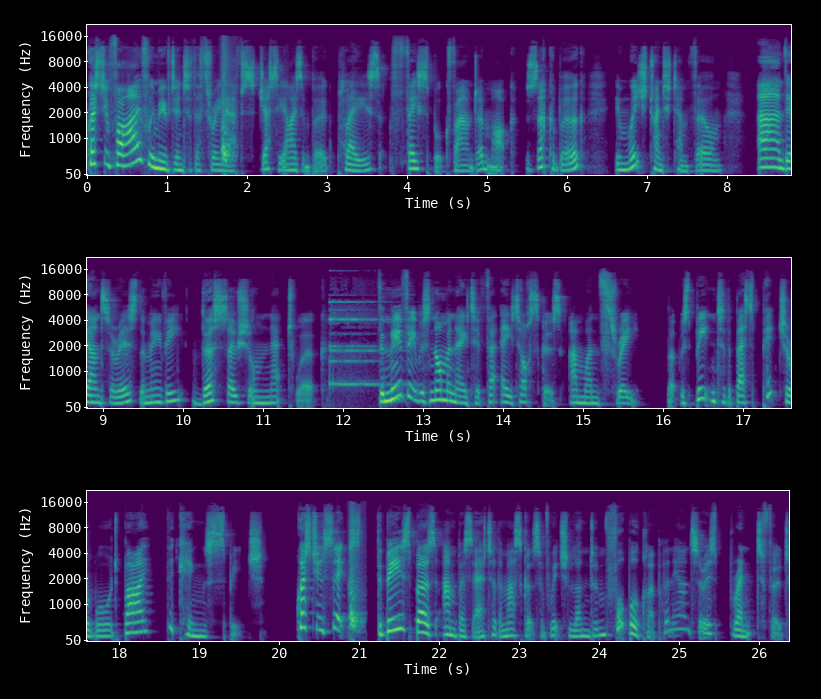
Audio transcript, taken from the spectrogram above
Question five, we moved into the three F's. Jesse Eisenberg plays Facebook founder Mark Zuckerberg in which 2010 film? And the answer is the movie The Social Network. The movie was nominated for eight Oscars and won three, but was beaten to the Best Picture award by The King's Speech. Question six. The Bees, Buzz, and Buzzette are the mascots of which London football club? And the answer is Brentford.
